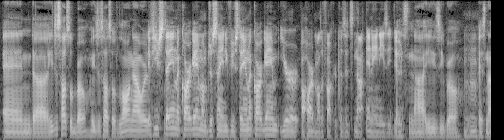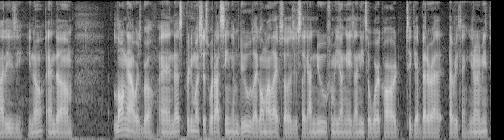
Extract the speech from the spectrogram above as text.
and uh, he just hustled, bro. He just hustled. Long hours. if you stay in a car game, I'm just saying, if you stay in a car game, you're a hard motherfucker because it's not, it ain't easy, dude. It's not easy, bro. Mm-hmm. It's not easy, you know. And um, long hours, bro. And that's pretty much just what I seen him do like all my life. So it's just like I knew from a young age I need to work hard to get better at everything. You know what I mean?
